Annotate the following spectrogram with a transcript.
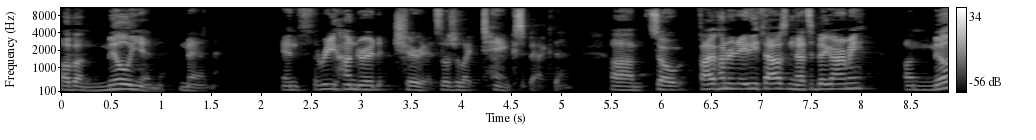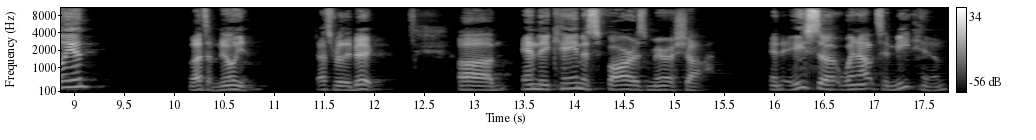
of a million men and 300 chariots. Those are like tanks back then. Um, so 580,000, that's a big army. A million, well, that's a million. That's really big. Um, and they came as far as Mareshah. And Asa went out to meet him,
